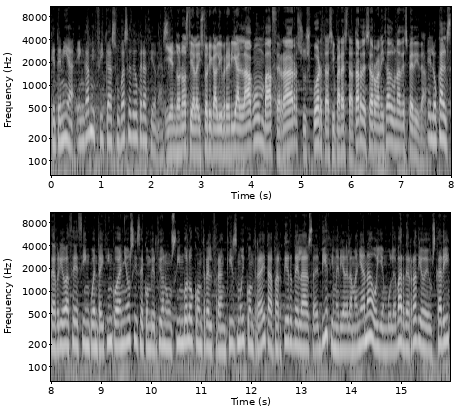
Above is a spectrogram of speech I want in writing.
que tenía en Gamifica su base de operaciones. Y en Donostia la histórica librería Lagun va a cerrar sus puertas y para esta tarde se ha organizado una despedida. El local se abrió hace 55 años y se convirtió en un símbolo contra el franquismo y contra ETA a partir de las diez y media de la mañana, hoy en Boulevard de Radio Euskadi,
